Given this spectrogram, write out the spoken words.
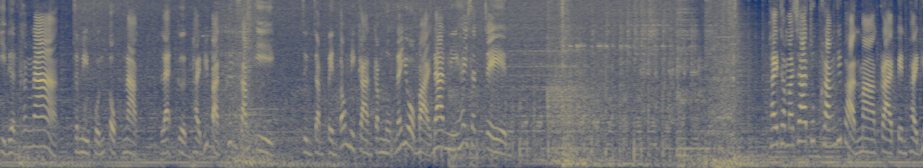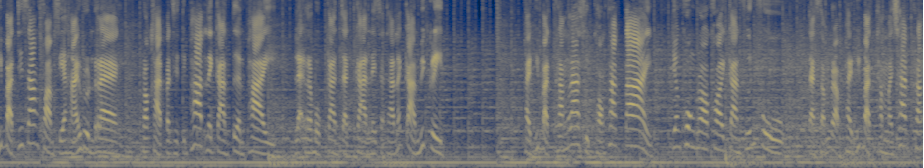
กี่เดือนข้างหน้า จะมีฝนตกหนัก และเกิดภัยพิบัติขึ้นซ้ำอีก จึงจำเป็นต้องมีการกำหนดนโยบายด้านนี้ให้ชัดเจน ภัยธรรมชาติทุกครั้งที่ผ่านมากลายเป็นภัยพิบัติที่สร้างความเสียหายรุนแรง เพราะขาดประสิทธิภาพในการเตือนภัย และระบบการจัดการในสถานการณ์วิกฤต ภัยพิบัติครั้งล่าสุดของภาคใต้ ยังคงรอคอยการฟื้นฟู แต่สำหรับภัยพิบัติธรรมชาติครั้ง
